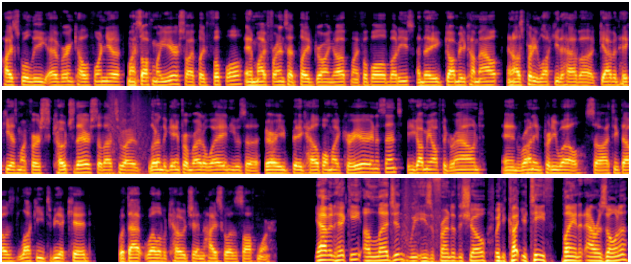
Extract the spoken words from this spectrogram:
high school league ever in California my sophomore year, so I played football, and my friends had played growing up, my football buddies, and they got me to come out, and I was pretty lucky to have uh, Gavin Hickey as my first coach there, so that's who I learned the game from right away, and he was a very big help on my career in a sense. He got me off the ground and running pretty well, so I think that was lucky to be a kid with that well of a coach in high school as a sophomore. Gavin Hickey, a legend. We, he's a friend of the show. But you cut your teeth playing at Arizona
